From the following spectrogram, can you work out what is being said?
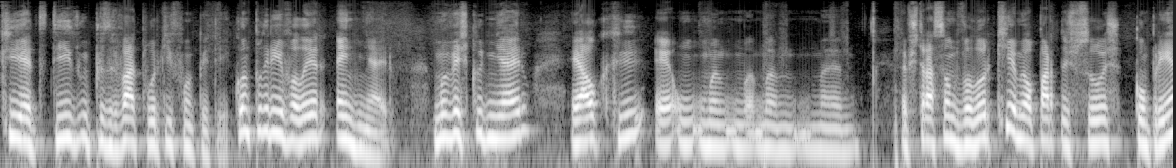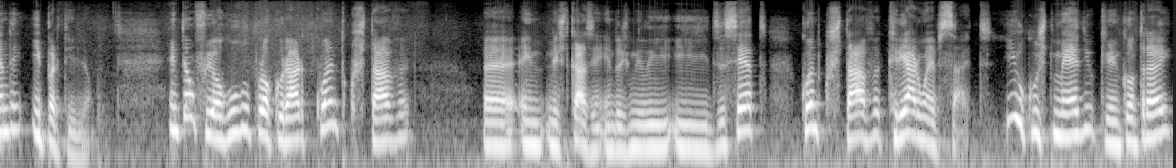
que é detido e preservado pelo arquivo.pt, quando poderia valer em dinheiro, uma vez que o dinheiro é algo que é uma, uma, uma, uma abstração de valor que a maior parte das pessoas compreendem e partilham. Então fui ao Google procurar quanto custava, uh, em, neste caso em 2017, quanto custava criar um website. E o custo médio que eu encontrei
